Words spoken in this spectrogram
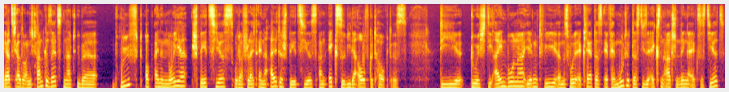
Er hat sich also an den Strand gesetzt und hat überprüft, ob eine neue Spezies oder vielleicht eine alte Spezies an Echse wieder aufgetaucht ist die durch die Einwohner irgendwie, ähm, es wurde erklärt, dass er vermutet, dass diese Echsenart schon länger existiert,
